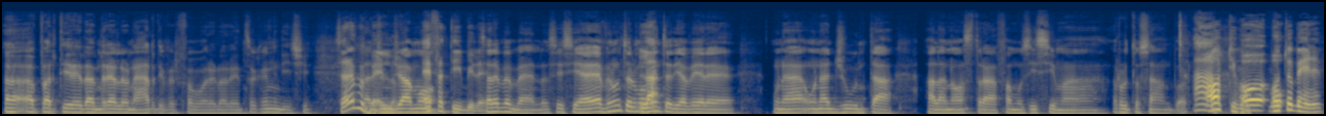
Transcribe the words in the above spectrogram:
a, a partire da Andrea Leonardi, per favore, Lorenzo. Che ne dici? Sarebbe bello. È fattibile. Sarebbe bello, sì, sì. È venuto il La- momento di avere una, un'aggiunta alla nostra famosissima Ruto Soundboard. Ah, Ottimo, ho- molto ho- bene.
